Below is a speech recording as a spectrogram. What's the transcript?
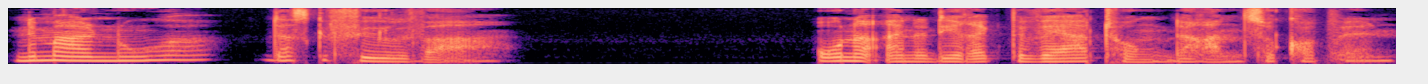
Nimm mal nur das Gefühl wahr, ohne eine direkte Wertung daran zu koppeln.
